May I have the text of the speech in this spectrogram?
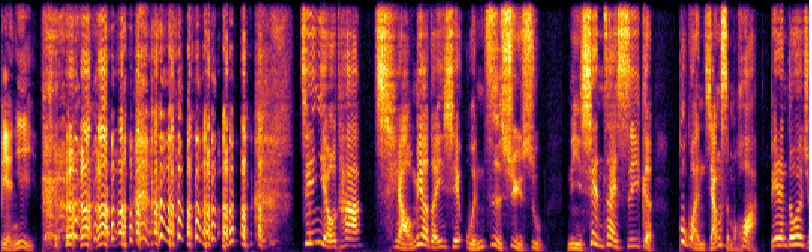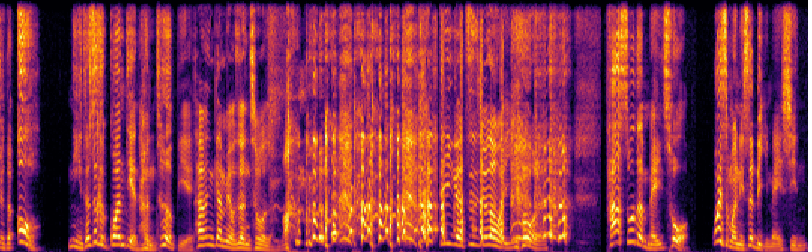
贬义，经由他巧妙的一些文字叙述，你现在是一个不管讲什么话，别人都会觉得哦，你的这个观点很特别。他应该没有认错人吧？第一个字就让我疑惑了。他说的没错，为什么你是李梅心？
